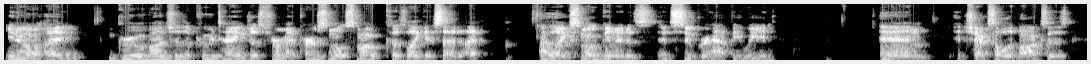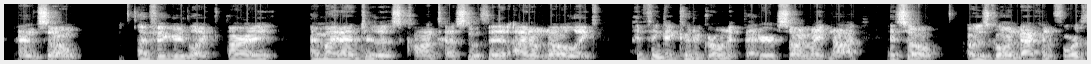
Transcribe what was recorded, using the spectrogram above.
you know, I grew a bunch of the Poo-Tang just for my personal smoke because, like I said, I, I like smoking it. It's, it's super happy weed and it checks all the boxes. And so I figured, like, all right, I might enter this contest with it. I don't know, like, I think I could have grown it better, so I might not. And so I was going back and forth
